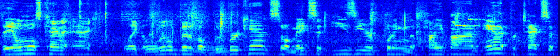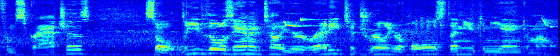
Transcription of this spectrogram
They almost kind of act like a little bit of a lubricant, so it makes it easier putting the pipe on, and it protects it from scratches. So leave those in until you're ready to drill your holes, then you can yank them out.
